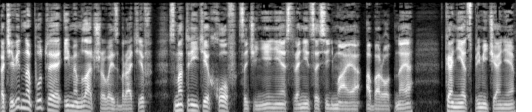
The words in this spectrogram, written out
очевидно путая имя младшего из братьев. Смотрите Хофф, сочинение, страница 7, оборотная, конец примечания.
